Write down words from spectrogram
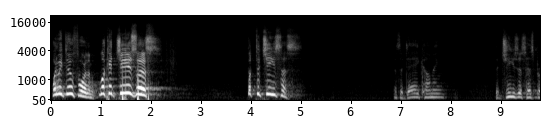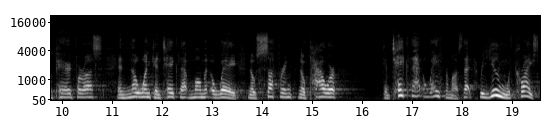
What do we do for them? Look at Jesus. Look to Jesus. There's a day coming that Jesus has prepared for us, and no one can take that moment away. No suffering, no power, can take that away from us, that reunion with Christ.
